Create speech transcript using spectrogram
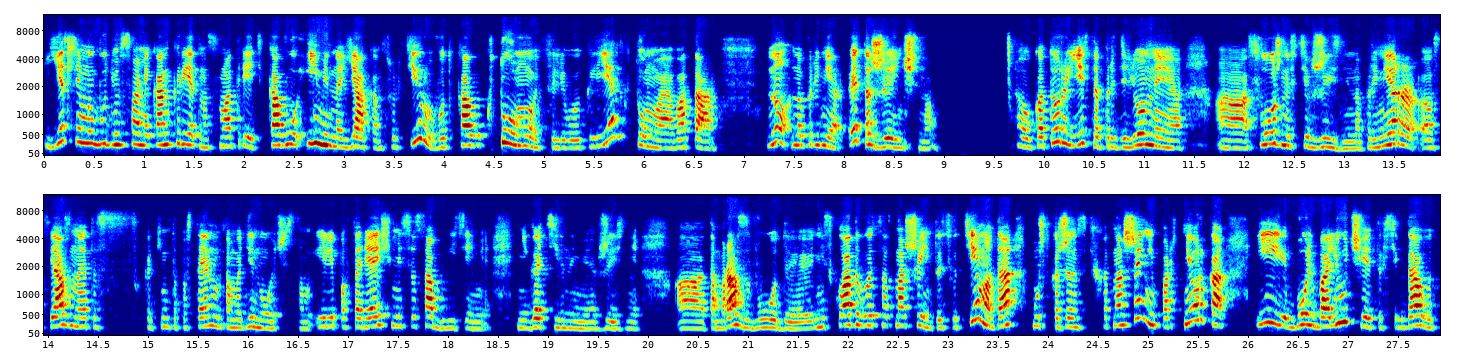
если мы будем с вами конкретно смотреть, кого именно я консультирую, вот кого, кто мой целевой клиент, кто мой аватар, ну, например, это женщина, у которой есть определенные а, сложности в жизни. Например, а, связано это с каким-то постоянным там одиночеством или повторяющимися событиями негативными в жизни, а, там разводы, не складываются отношения. То есть вот тема, да, мужско-женских отношений, партнерка и боль болючая – это всегда вот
